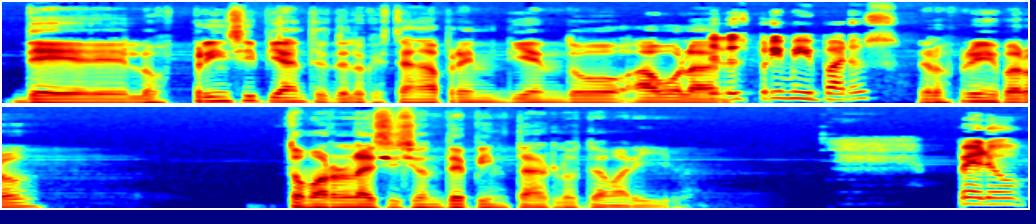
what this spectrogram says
de los principiantes, de los que están aprendiendo a volar, De los primíparos. de los primíparos, tomaron la decisión de pintarlos de amarillo. Pero,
